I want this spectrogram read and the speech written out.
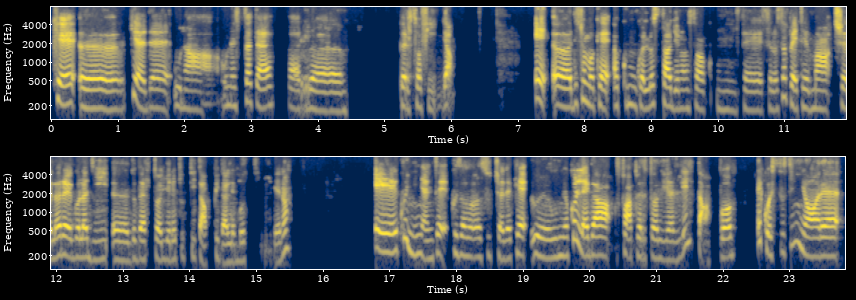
che eh, chiede una, un'estate per, eh, per sua figlia e uh, diciamo che uh, comunque allo stadio, non so um, se, se, lo sapete, ma c'è la regola di uh, dover togliere tutti i tappi dalle bottiglie, no? E quindi niente, cosa succede? Che un mio collega fa per togliergli il tappo e questo signore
